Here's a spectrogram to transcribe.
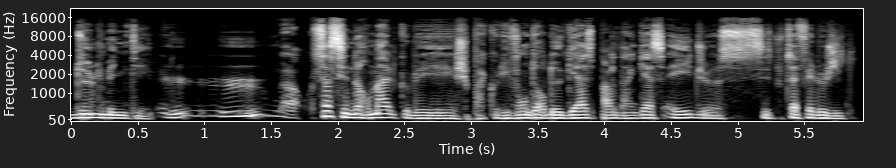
de l'humanité. Alors ça c'est normal que les, je sais pas, que les vendeurs de gaz parlent d'un gas age, c'est tout à fait logique.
